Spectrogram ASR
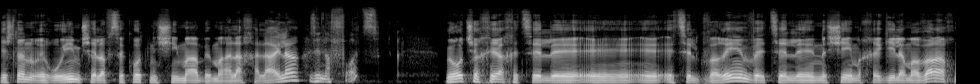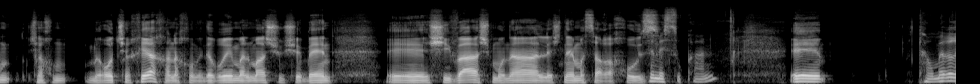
יש לנו אירועים של הפסקות נשימה במהלך הלילה. זה נפוץ? מאוד שכיח אצל, אה, אה, אצל גברים ואצל נשים אחרי גיל המעבר, אנחנו, שאנחנו מאוד שכיח, אנחנו מדברים על משהו שבין 7, 8 ל-12 אחוז. זה מסוכן? אתה אומר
